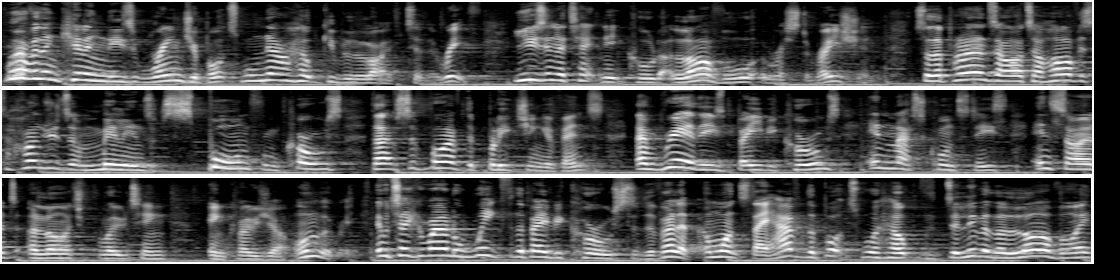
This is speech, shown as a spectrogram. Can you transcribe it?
Rather than killing these ranger bots will now help give life to the reef, using a technique called larval restoration. So the plans are to harvest hundreds of millions of spawn from corals that have survived the bleaching events, and rear these baby corals in mass quantities inside a large floating enclosure on the reef. It will take around a week for the baby corals to develop and once they have, the bots will help deliver the larvae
